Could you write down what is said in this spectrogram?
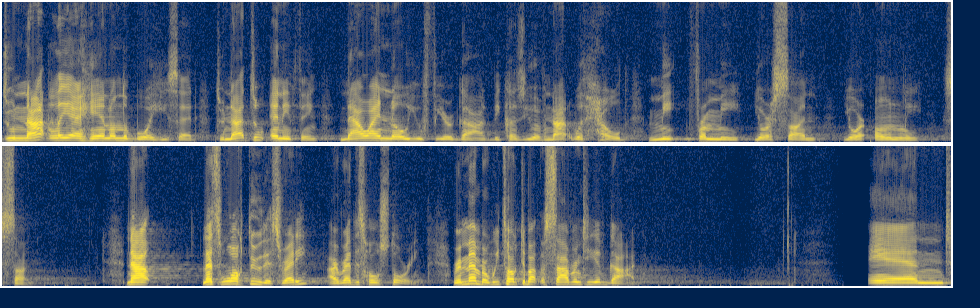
Do not lay a hand on the boy, he said. Do not do anything. Now I know you fear God because you have not withheld me, from me your son, your only son. Now, let's walk through this. Ready? I read this whole story. Remember, we talked about the sovereignty of God. And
